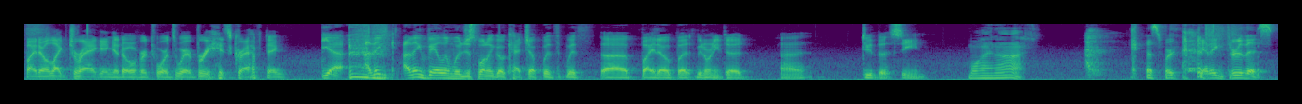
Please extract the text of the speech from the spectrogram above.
Fido like dragging it over towards where Bree is crafting. Yeah, I think I think Valen would just want to go catch up with with uh, Bido, but we don't need to uh, do the scene. Why not? Guess we're getting through this.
